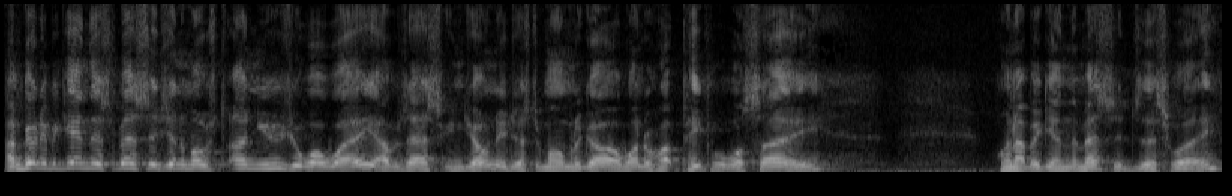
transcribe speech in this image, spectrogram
I'm going to begin this message in a most unusual way. I was asking Joni just a moment ago, I wonder what people will say when I begin the message this way.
